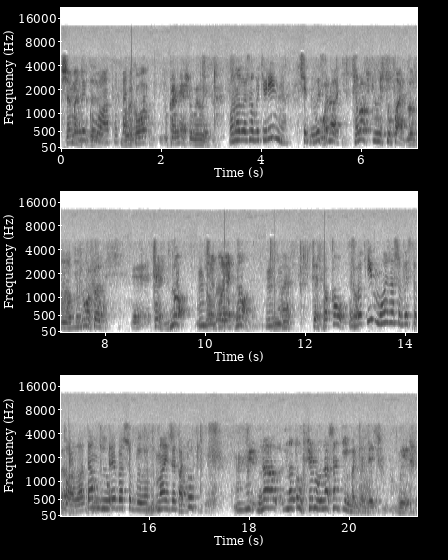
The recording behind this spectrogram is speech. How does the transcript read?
Ще менше Великувато. Великувато? Ну, звісно, велика. Воно должно бути рівно чи виступати? виступати? трошки виступати должно, тому що е, це ж дно, це Добре, дно. понимаєш? Це з боків. З боків можна, щоб виступало, а там Боків- треба, щоб майже А так. тут на, на товщину на сантиметр десь вище.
